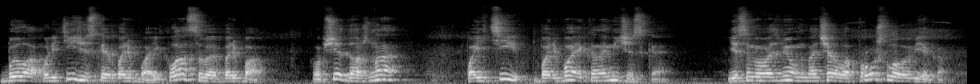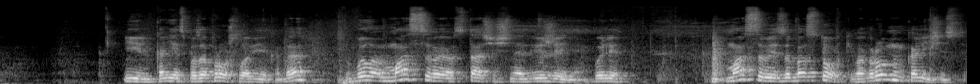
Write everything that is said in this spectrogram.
была политическая борьба и классовая борьба, вообще должна пойти борьба экономическая. Если мы возьмем начало прошлого века или конец позапрошлого века, да, было массовое стачечное движение, были массовые забастовки в огромном количестве.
